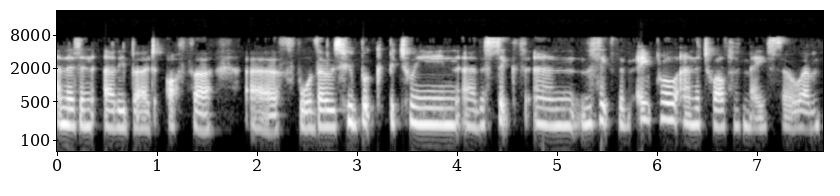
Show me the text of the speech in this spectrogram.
And there's an early bird offer for those who book between the 6th and the 6th of April and the 12th of May. So um,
